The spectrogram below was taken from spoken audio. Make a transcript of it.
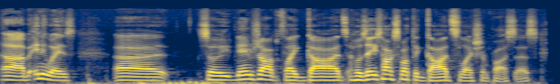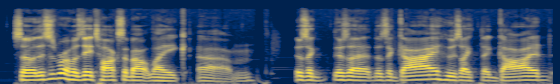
Uh, but anyways, Uh, so he name drops like gods. Jose talks about the god selection process. So this is where Jose talks about like um, there's a there's a there's a guy who's like the god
